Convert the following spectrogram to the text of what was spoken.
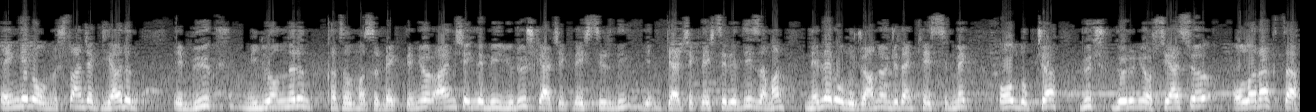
engel olmuştu. Ancak yarın e, büyük milyonların katılması bekleniyor. Aynı şekilde bir yürüyüş gerçekleştirdiği, gerçekleştirildiği zaman neler olacağını önceden kestirmek oldukça güç görünüyor. Siyasi olarak da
